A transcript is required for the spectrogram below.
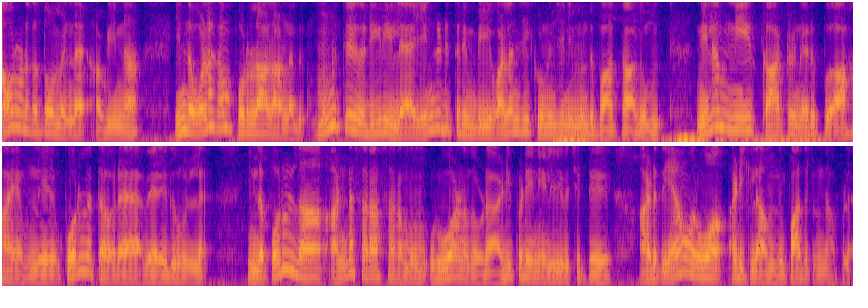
அவரோட தத்துவம் என்ன அப்படின்னா இந்த உலகம் பொருளாலானது. முந்நூற்றி டிகிரியில் எங்கிட்டு திரும்பி வளைஞ்சி குனிஞ்சு நிமிந்து பார்த்தாலும் நிலம் நீர் காற்று நெருப்பு ஆகாயம்னு பொருளை தவிர வேறு எதுவும் இல்லை. இந்த பொருள் தான் அண்ட சராசரமும் உருவானதோட அடிப்படைன்னு எழுதி வச்சுட்டு அடுத்து ஏன் வருவான் அடிக்கலாம்னு பார்த்துட்டு இருந்தாப்புல.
